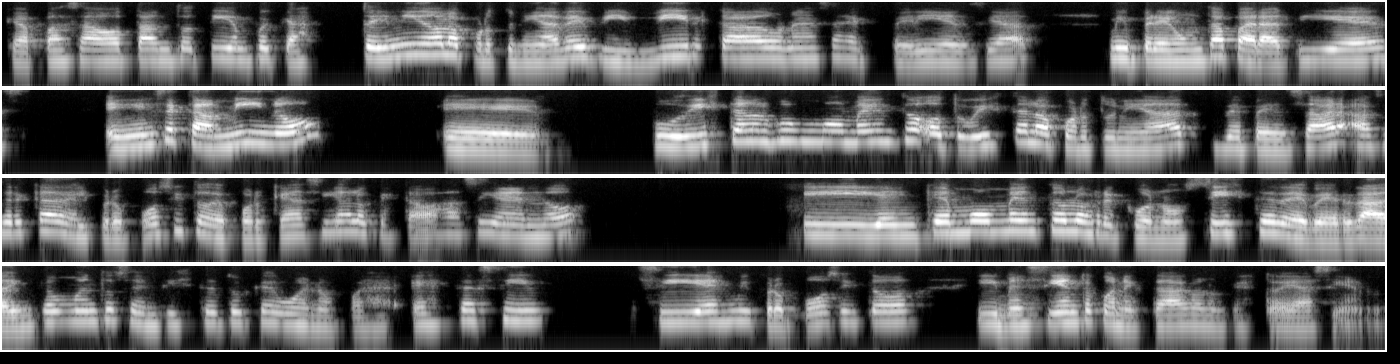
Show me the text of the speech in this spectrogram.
que ha pasado tanto tiempo y que has tenido la oportunidad de vivir cada una de esas experiencias, mi pregunta para ti es, en ese camino, eh, ¿pudiste en algún momento o tuviste la oportunidad de pensar acerca del propósito, de por qué hacías lo que estabas haciendo? ¿Y en qué momento lo reconociste de verdad? ¿En qué momento sentiste tú que, bueno, pues este sí, sí es mi propósito y me siento conectada con lo que estoy haciendo?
